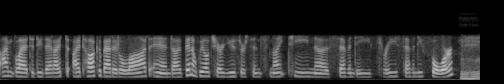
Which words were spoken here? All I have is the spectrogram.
I'm glad to do that. I, I talk about it a lot, and I've been a wheelchair user since 1973, 74. Mm-hmm.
